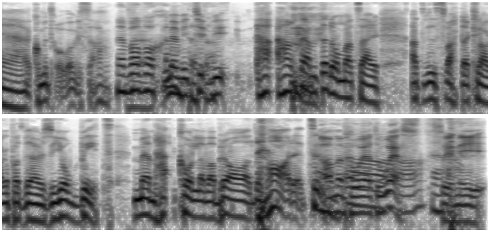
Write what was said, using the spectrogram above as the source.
Eh, kommer inte ihåg vad vi sa. Men vad var vi, skämtet då? vi, han, skämtade om att, så här, att vi svarta klagar på att vi har det så jobbigt. Men här, kolla vad bra de har det. Typ. Ja men på Way Out West så är ni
